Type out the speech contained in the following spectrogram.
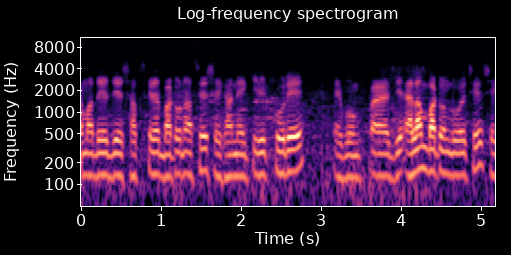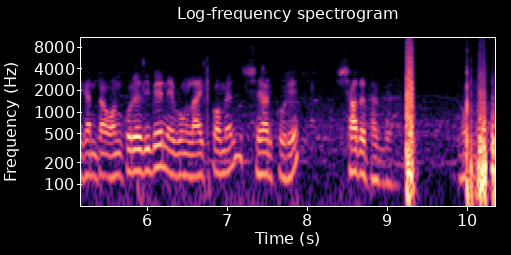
আমাদের যে সাবস্ক্রাইব বাটন আছে, সেখানে ক্লিক করে এবং যে অ্যালার্ম বাটন রয়েছে, সেখানটা অন করে দিবেন এবং লাইক কমেন্ট শেয়ার করে সাথে থাকবেন। ধন্যবাদ।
